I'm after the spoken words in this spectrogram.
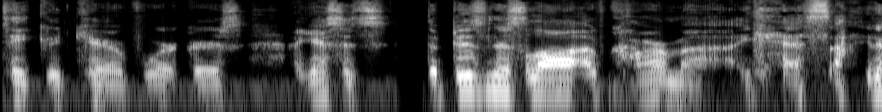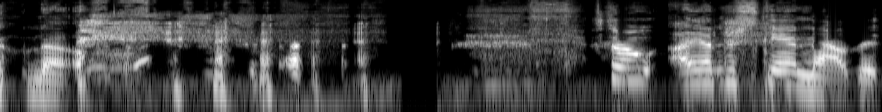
take good care of workers. I guess it's the business law of karma, I guess. I don't know. so I understand now that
